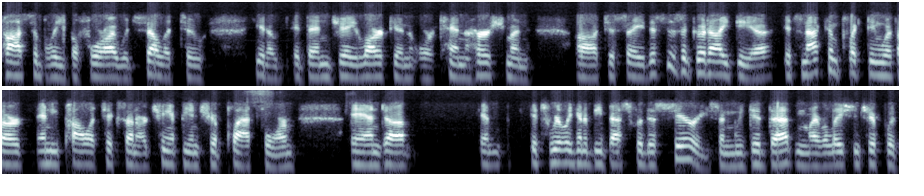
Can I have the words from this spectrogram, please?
possibly before I would sell it to, you know, then Jay Larkin or Ken Hershman. Uh, to say this is a good idea. It's not conflicting with our any politics on our championship platform, and uh, and it's really going to be best for this series. And we did that. in my relationship with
